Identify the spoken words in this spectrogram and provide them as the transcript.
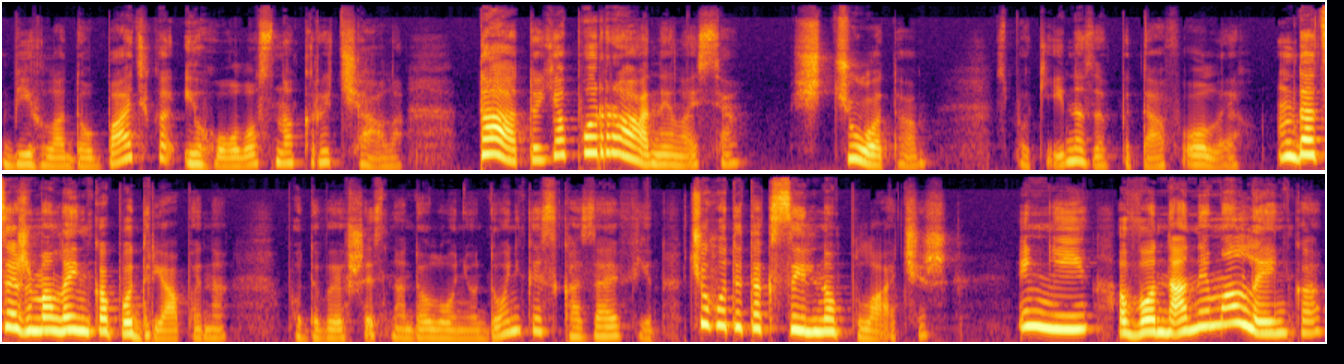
бігла до батька і голосно кричала Тато, я поранилася. Що там? спокійно запитав Олег. Да це ж маленька подряпина. Подивившись на долоню доньки, сказав він. Чого ти так сильно плачеш? Ні, вона не маленька,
